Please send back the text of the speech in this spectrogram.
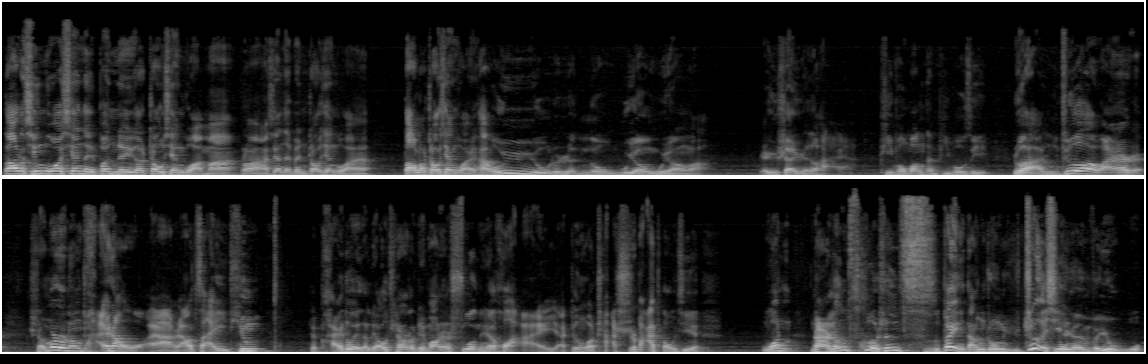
到了秦国，先得奔这个招贤馆嘛，是吧？先得奔招贤馆。到了招贤馆一看，哎呦，这人哦，乌泱乌泱啊，人山人海啊，people mountain people sea，是吧？你这玩意儿。什么时候能排上我呀？然后再一听，这排队的聊天的这帮人说的那些话，哎呀，跟我差十八条街，我哪能侧身此辈当中与这些人为伍？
